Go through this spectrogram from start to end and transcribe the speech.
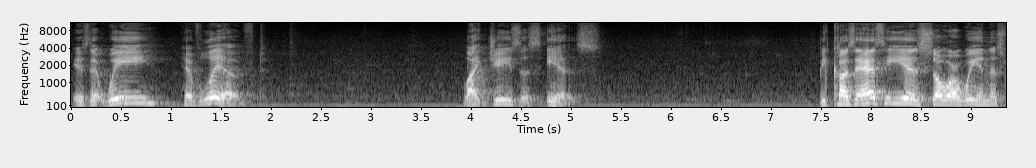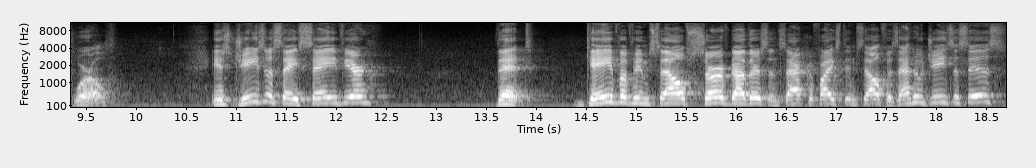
Is that we have lived like Jesus is because as he is, so are we in this world. Is Jesus a Savior that gave of himself, served others, and sacrificed himself? Is that who Jesus is?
